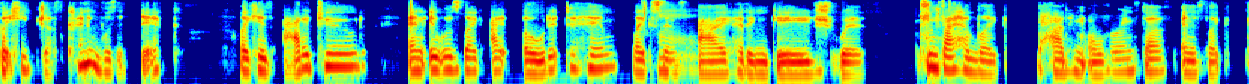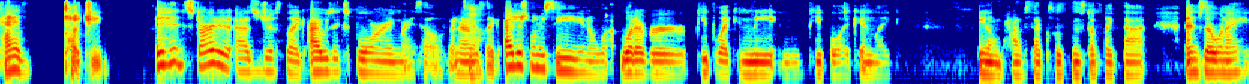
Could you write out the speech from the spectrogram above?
But he just kind of was a dick. Like his attitude and it was like I owed it to him like since Aw. I had engaged with since I had like had him over and stuff and it's like kind of touchy. It had started as just like I was exploring myself and I Yeah. was like I just want to see, you know, wh- whatever people I can meet and people I can like you know have sex with and stuff like that. And so when I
